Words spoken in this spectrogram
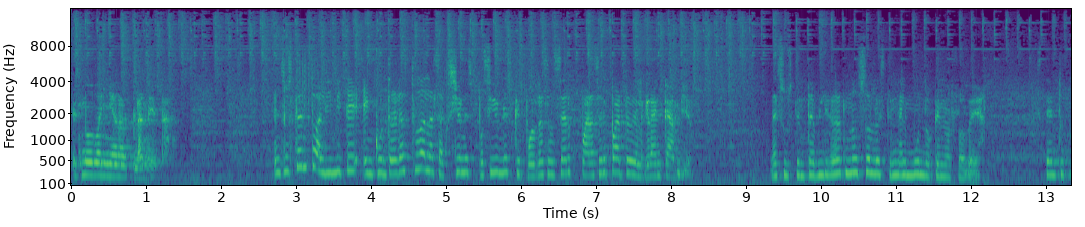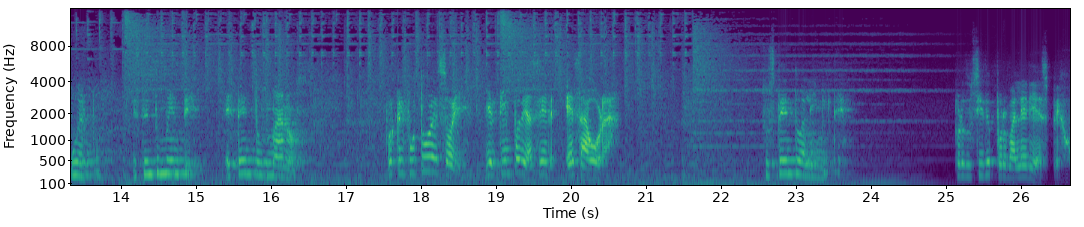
es no dañar al planeta. En Sustento al Límite encontrarás todas las acciones posibles que podrás hacer para ser parte del gran cambio. La sustentabilidad no solo está en el mundo que nos rodea, está en tu cuerpo, está en tu mente, está en tus manos. Porque el futuro es hoy y el tiempo de hacer es ahora. Sustento al límite. Producido por Valeria Espejo.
